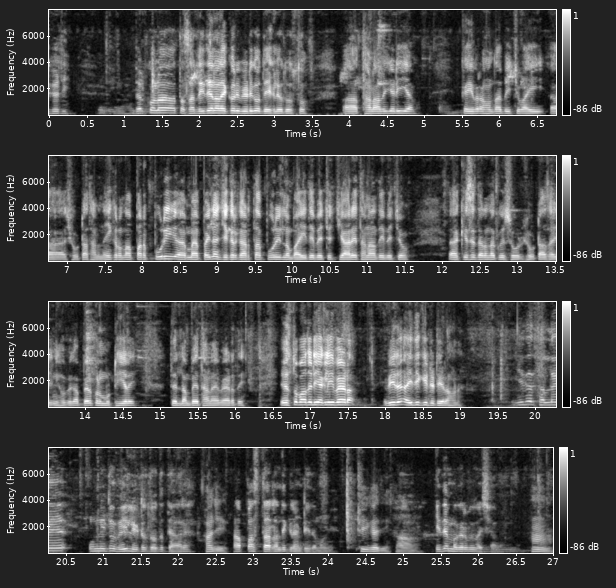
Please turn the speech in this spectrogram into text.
ਠੀਕ ਹੈ ਜੀ। ਬਿਲਕੁਲ ਤਸੱਲੀ ਦੇ ਨਾਲ ਇੱਕ ਵਾਰੀ ਵੀਡੀਓ ਦੇਖ ਲਿਓ ਦੋਸਤੋ। ਥਣਾ ਦੀ ਜਿਹੜੀ ਆ ਕਈ ਵਾਰ ਹੁੰਦਾ ਵੀ ਚਵਾਈ ਛੋਟਾ ਥਣ ਨਹੀਂ ਕਰਾਉਂਦਾ ਪਰ ਪੂਰੀ ਮੈਂ ਪਹਿਲਾਂ ਜ਼ਿਕਰ ਕਰਤਾ ਪੂਰੀ ਲੰਬਾਈ ਦੇ ਵਿੱਚ ਚਾਰੇ ਥਣਾਂ ਦੇ ਵਿੱਚੋਂ ਕਿਸੇ ਤਰ੍ਹਾਂ ਦਾ ਕੋਈ ਛੋਟਾ ਸਾਈਜ਼ ਨਹੀਂ ਹੋਵੇਗਾ ਬਿਲਕੁਲ ਮੁੱਠੀ ਵਾਲੇ ਤੇ ਲੰਬੇ ਥਾਣੇ ਬੈਠ ਦੇ। ਇਸ ਤੋਂ ਬਾਅਦ ਜਿਹੜੀ ਅਗਲੀ ਵੈੜ ਆ, ਵੀਰ ਇਹਦੀ ਕੀ ਡਿਟੇਲ ਹੁਣ? ਇਹਦੇ ਥੱਲੇ 19 ਤੋਂ 20 ਲੀਟਰ ਦੁੱਧ ਤਿਆਰ ਹੈ। ਹਾਂਜੀ। ਆਪਾਂ 17 ਦੀ ਗਾਰੰਟੀ ਦਵਾਂਗੇ। ਠੀਕ ਹੈ ਜੀ। ਹਾਂ ਇਹਦੇ ਮਗਰ ਵੀ ਬੱਚਾ ਵਾ। ਹੂੰ।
